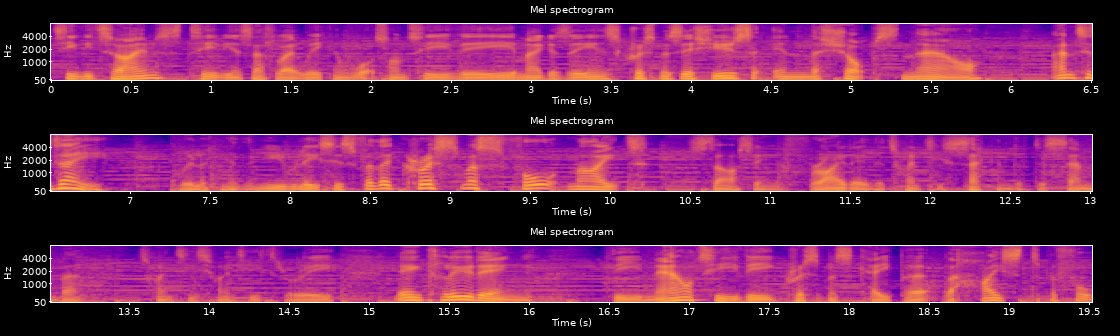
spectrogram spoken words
TV Times, TV and Satellite Week, and What's on TV magazines, Christmas issues in the shops now. And today, we're looking at the new releases for the Christmas fortnight, starting Friday, the 22nd of December 2023, including the Now TV Christmas caper, The Heist Before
